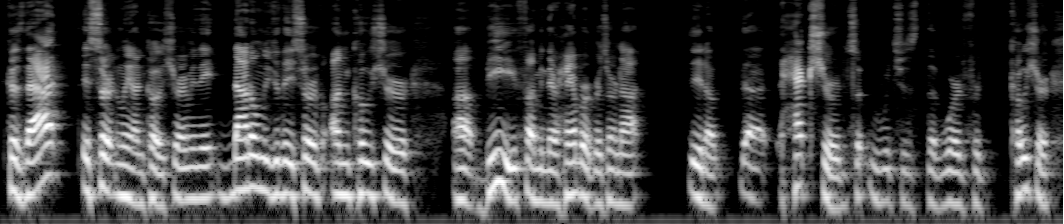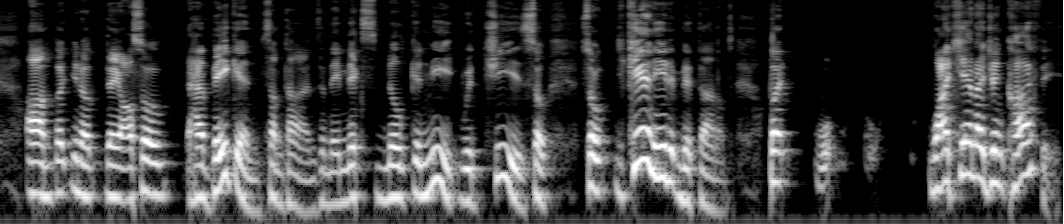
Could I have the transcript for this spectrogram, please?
because that is certainly unkosher. I mean, they not only do they serve unkosher uh, beef. I mean, their hamburgers are not you know, uh, hechshered, which is the word for kosher. Um, but you know, they also have bacon sometimes, and they mix milk and meat with cheese. So, so you can't eat at McDonald's. But w- why can't I drink coffee?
